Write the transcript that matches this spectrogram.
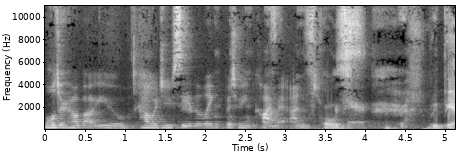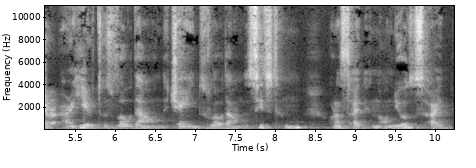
Walter, how about you? How would you see the link between climate and course, repair? repair are here to slow down the chain, to slow down the system on one side, and on the other side,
